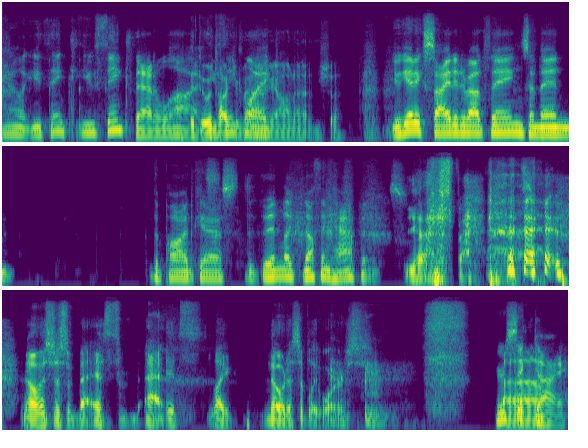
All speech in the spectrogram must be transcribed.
You know, you think you think that a lot. They do a you think documentary like on it and shit. you get excited about things, and then the podcast, then like nothing happens. Yeah, it's bad. no, it's just a bad. It's it's like noticeably worse. You're a sick Um, guy.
